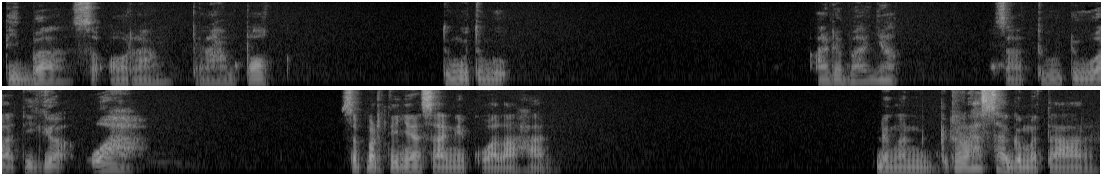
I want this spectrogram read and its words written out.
tiba seorang perampok. Tunggu, tunggu. Ada banyak. Satu, dua, tiga. Wah. Sepertinya Sanip kewalahan. Dengan rasa gemetar,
